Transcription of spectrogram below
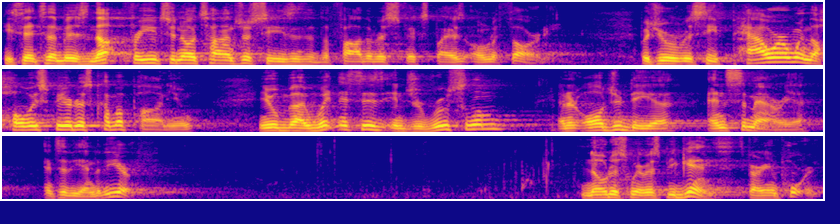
He said to them, It is not for you to know times or seasons that the Father has fixed by his own authority. But you will receive power when the Holy Spirit has come upon you, and you will be my witnesses in Jerusalem and in all Judea and Samaria and to the end of the earth. Notice where this begins. It's very important.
